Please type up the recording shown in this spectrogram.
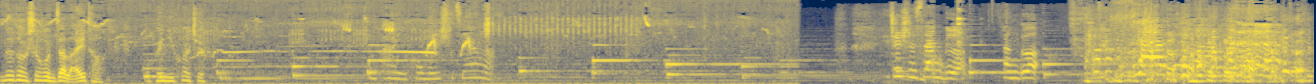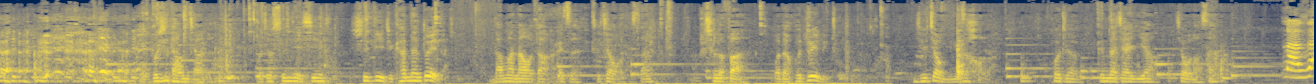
那到时候你再来一趟，我陪你一块去。就怕以后没时间了。这是三哥，三哥。我 不是他们家的，我叫孙建新，是地质勘探队的。大妈拿我当儿子，就叫我老三。吃了饭，我得回队里住，你就叫我名字好了，或者跟大家一样叫我老三。老三。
